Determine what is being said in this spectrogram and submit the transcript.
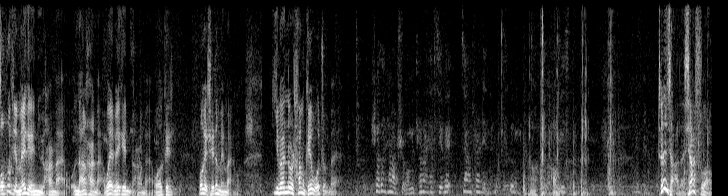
我不仅没给女孩买，我男孩买，我也没给女孩买，我给我给谁都没买过，一般都是他们给我准备。稍等一下，老师，我们调整一下机位，这样有点脸太侧了。啊，不好好，意思啊。真的假的？瞎说啊，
